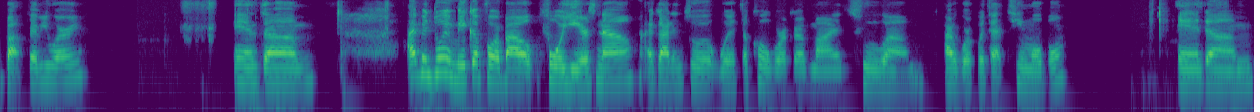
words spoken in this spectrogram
about February, and um, I've been doing makeup for about four years now. I got into it with a coworker of mine who um, I work with at T-Mobile, and um,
